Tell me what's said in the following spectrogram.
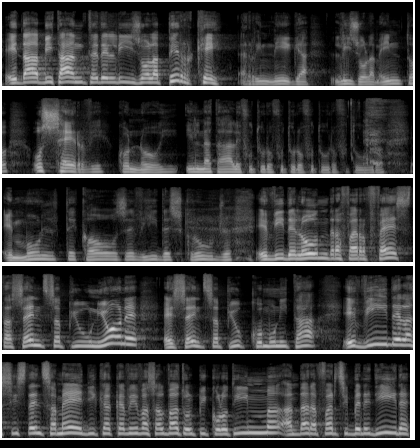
E da abitante dell'isola, perché rinnega l'isolamento? Osservi con noi il Natale futuro, futuro, futuro, futuro. E molte cose vide Scrooge e vide Londra far festa senza più unione e senza più comunità. E vide l'assistenza medica che aveva salvato il piccolo Tim andare a farsi benedire.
